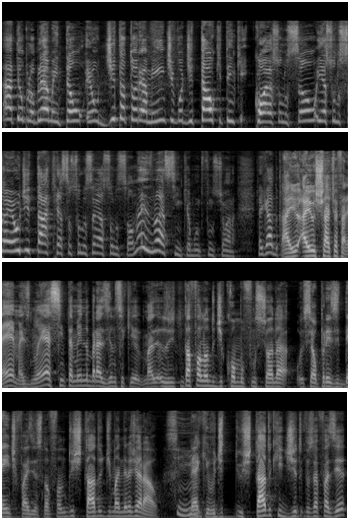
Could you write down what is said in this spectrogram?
ah, tem um problema, então eu ditatoriamente vou ditar o que tem que. qual é a solução, e a solução é eu ditar que essa solução é a solução. Não é, não é assim que o mundo funciona, tá ligado? Aí, aí o chat vai falar, é, mas não é assim também no Brasil, não sei o quê. Mas a gente não tá falando de como funciona, se é o presidente que faz isso, não tá falando do Estado de maneira geral. Sim. Né? Que o, o Estado que dita o que você vai fazer.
